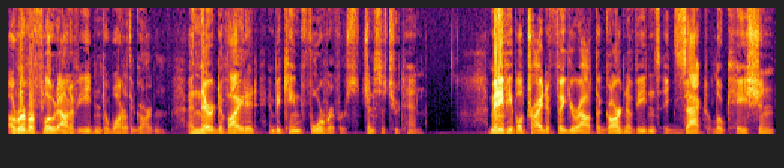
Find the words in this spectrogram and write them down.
A river flowed out of Eden to water the garden, and there it divided and became four rivers. Genesis 2:10. Many people tried to figure out the Garden of Eden's exact location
